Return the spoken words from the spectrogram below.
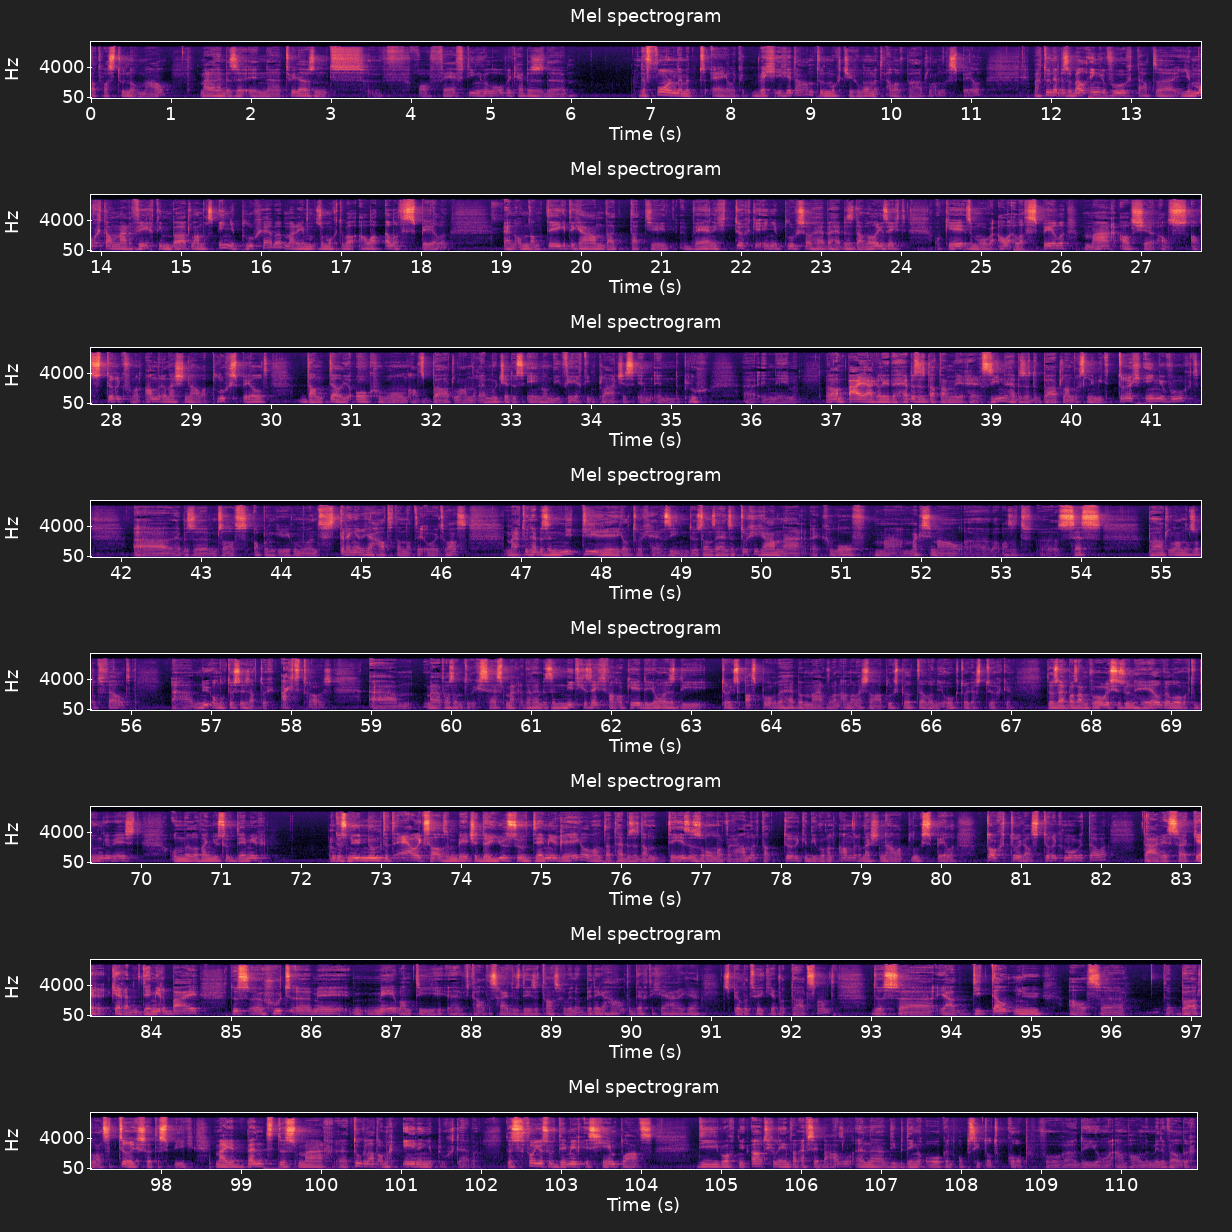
Dat was toen normaal. Maar dan hebben ze in 2015, geloof ik, hebben ze de, de foreign limit eigenlijk weggedaan. Toen mocht je gewoon met 11 buitenlanders spelen. Maar toen hebben ze wel ingevoerd dat uh, je mocht dan maar 14 buitenlanders in je ploeg hebben, maar je, ze mochten wel alle 11 spelen. En om dan tegen te gaan dat, dat je weinig Turken in je ploeg zou hebben, hebben ze dan wel gezegd: oké, ze mogen alle elf spelen, maar als je als, als Turk voor een andere nationale ploeg speelt, dan tel je ook gewoon als buitenlander en moet je dus een van die veertien plaatjes in, in de ploeg uh, innemen. Maar dan een paar jaar geleden hebben ze dat dan weer herzien, hebben ze de buitenlanderslimiet terug ingevoerd. Uh, hebben ze hem zelfs op een gegeven moment strenger gehad dan dat hij ooit was. Maar toen hebben ze niet die regel terug herzien. Dus dan zijn ze teruggegaan naar, ik geloof, ma maximaal, uh, wat was het, uh, zes buitenlanders op het veld. nu ondertussen is dat terug acht trouwens. Um, maar dat was dan terug zes. Maar dan hebben ze niet gezegd van oké, de jongens die Turkse paspoorten hebben, maar voor een andere nationale ploeg spelen, tellen nu ook terug als Turken. Dus daar was aan vorig seizoen heel veel over te doen geweest. Omwille van Yusuf Demir. Dus nu noemt het eigenlijk zelfs een beetje de Yusuf Demir-regel, want dat hebben ze dan deze zomer veranderd. Dat Turken die voor een andere nationale ploeg spelen, toch terug als Turk mogen tellen. Daar is uh, Kerem Demirbay dus uh, goed uh, mee, mee, want die heeft Galatasaray dus deze transferwindow binnengehaald. De 30-jarige speelde twee keer voor Duitsland. Dus ja, die telt nu als de buitenlandse Turk, zo te speak. Maar je bent dus maar toegelaten om er één in je ploeg te hebben. Dus voor Yusuf Demir is geen plaats. Die wordt nu uitgeleend aan FC Basel en uh, die bedingen ook een optie tot koop voor uh, de jonge aanvallende middenvelder.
